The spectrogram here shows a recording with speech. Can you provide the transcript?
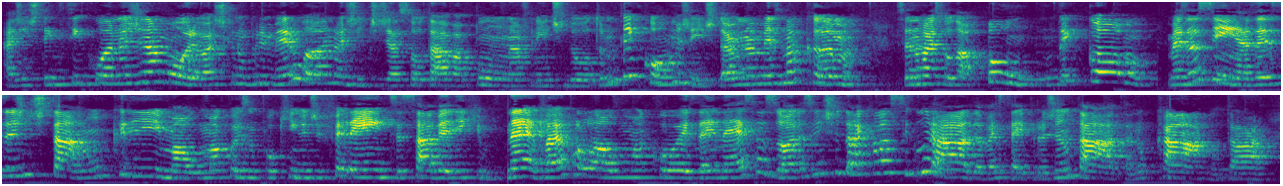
a gente tem 5 anos de namoro. Eu acho que no primeiro ano a gente já soltava pum na frente do outro. Não tem como, gente. Dorme na mesma cama. Você não vai soltar pum, não tem como. Mas assim, às vezes a gente tá num clima, alguma coisa um pouquinho diferente, você sabe ali que, né, vai rolar alguma coisa. Aí nessas horas a gente dá aquela segurada, vai sair pra jantar, tá no carro, tá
